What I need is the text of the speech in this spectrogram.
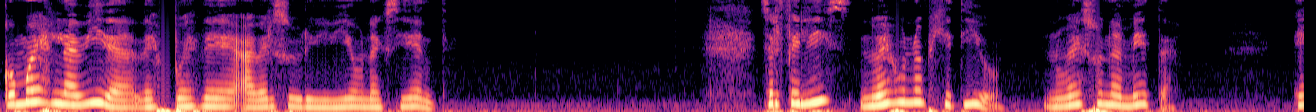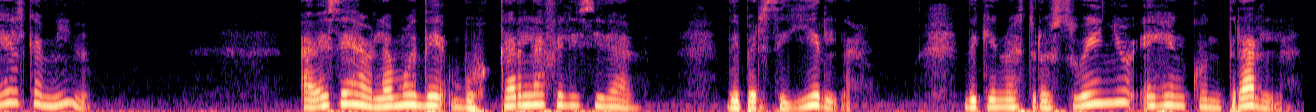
cómo es la vida después de haber sobrevivido a un accidente. Ser feliz no es un objetivo, no es una meta, es el camino. A veces hablamos de buscar la felicidad, de perseguirla, de que nuestro sueño es encontrarla,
